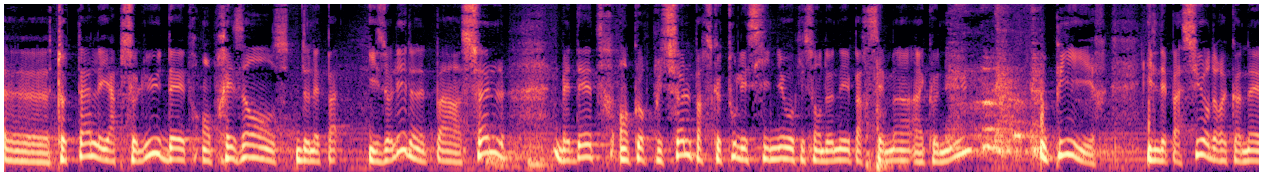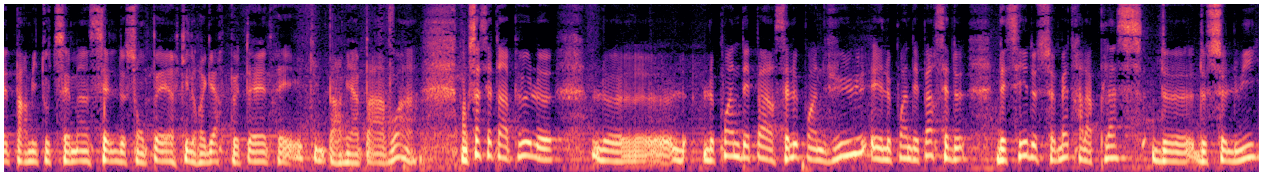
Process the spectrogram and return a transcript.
euh, totale et absolue d'être en présence, de n'être pas isolé, de n'être pas seul, mais d'être encore plus seul parce que tous les signaux qui sont donnés par ses mains inconnues, ou pire, il n'est pas sûr de reconnaître parmi toutes ses mains celle de son père qu'il regarde peut-être et qu'il ne parvient pas à voir. Donc ça, c'est un peu le, le, point de départ, c'est le point de vue, et le point de départ, c'est d'essayer de, se mettre à la place de, celui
